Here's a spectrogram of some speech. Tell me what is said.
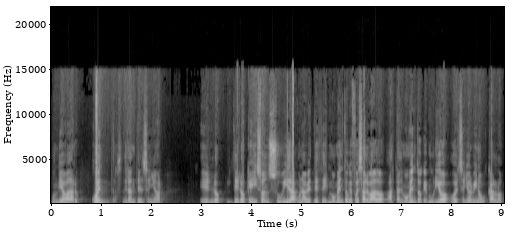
un día va a dar cuentas delante del Señor de lo que hizo en su vida una vez, desde el momento que fue salvado hasta el momento que murió o el Señor vino a buscarlo,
